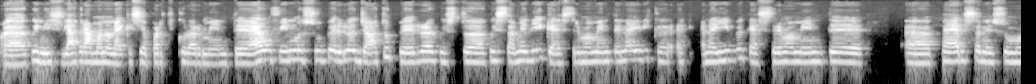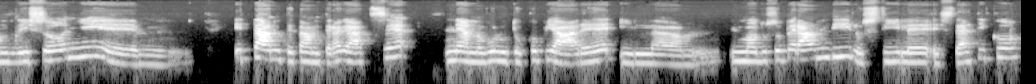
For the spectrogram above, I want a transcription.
eh, quindi sì, la trama non è che sia particolarmente... È un film super elogiato per questa, questa Amélie che è estremamente naive, naive, che è estremamente eh, persa nel suo mondo dei sogni e, e tante, tante ragazze ne hanno voluto copiare il, um, il modus operandi, lo stile estetico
